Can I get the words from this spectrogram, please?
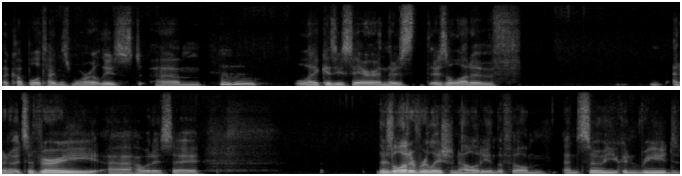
a couple of times more at least. Um, mm-hmm. Like as you say, Erin, there's there's a lot of I don't know. It's a very uh, how would I say? There's a lot of relationality in the film, and so you can read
